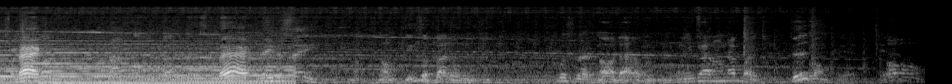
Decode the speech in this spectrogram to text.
It's back. It's back. They the same. No, these are better ones. What's that? No, that one. When you got on that bike. This? Yeah.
